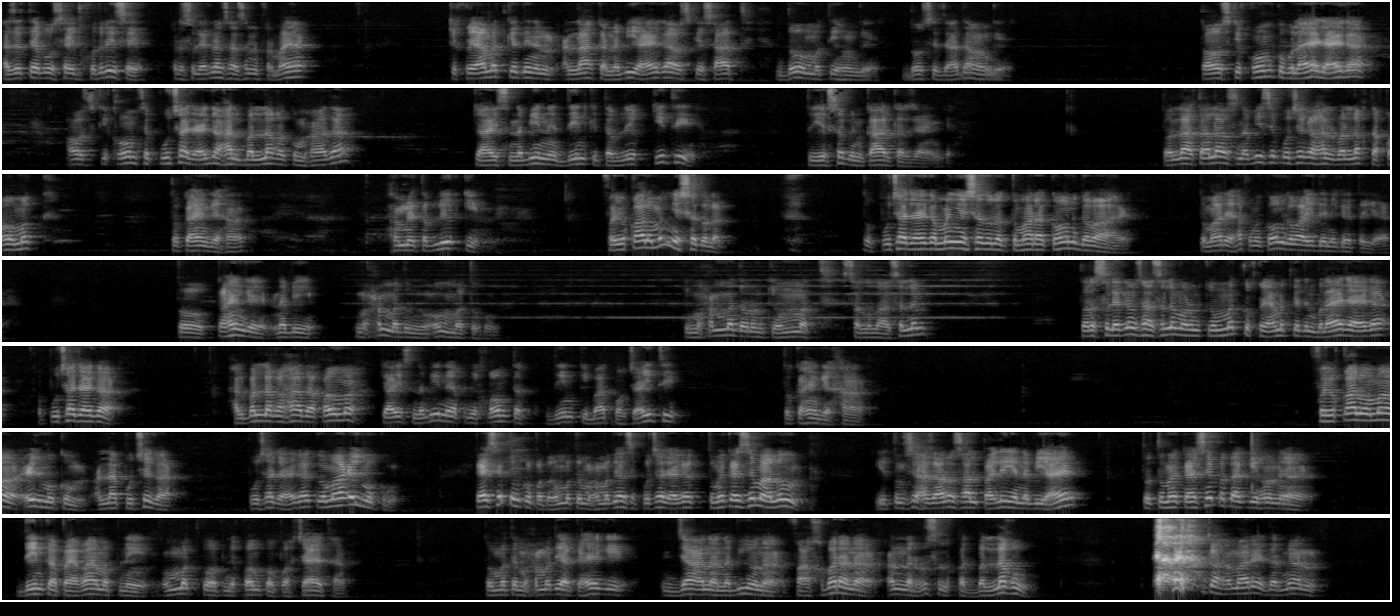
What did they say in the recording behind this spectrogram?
حضرت ابو سعید خدری سے رسول اکرم صلی اللہ علیہ وسلم نے فرمایا کہ قیامت کے دن اللہ کا نبی آئے گا، اس کے ساتھ دو امتی ہوں گے، دو سے زیادہ ہوں گے۔ تو اس کی قوم کو بلایا جائے گا اور اس کی قوم سے پوچھا جائے گا حل بلغکم هذا؟ کیا اس نبی نے دین کی تبلیغ کی تھی؟ تو یہ سب انکار کر جائیں گے۔ تو اللہ تعالیٰ اس نبی سے پوچھے گا حل بلغت قومک؟ تو کہیں گے ہاں ہم نے تبلیغ کی۔ فیقال من یشہد لک تو پوچھا جائے گا، من یشہد لک تمہارا کون گواہ ہے؟ تمہارے حق میں کون گواہی دینے کے لیے تیار ہے؟ تو کہیں گے، نبی محمد امت ہوں کہ محمد اور ان کی امت صلی اللہ علیہ وسلم، تو رسول اکرم صلی اللہ علیہ وسلم اور ان کی امت کو قیامت کے دن بلایا جائے گا۔ اور پوچھا جائے گا حل بلغ هذا قومہ کیا اس نبی نے اپنی قوم تک دین کی بات پہنچائی تھی؟ تو کہیں گے ہاں۔ فیقال، وما علمکم؟ اللہ پوچھے گا، پوچھا جائے گا کہ وما علمکم؟ کیسے تم کو پتہ؟ امت محمدیہ سے پوچھا جائے گا، تمہیں کیسے معلوم؟ یہ تم سے ہزاروں سال پہلے یہ نبی آئے، تو تمہیں کیسے پتا کہ انہوں نے دین کا پیغام اپنی امت کو، اپنی قوم کو پہنچایا تھا؟ تو امت محمدیہ کہے گی، جانا نبینا فاخبرنا ان الرسل قد بلغوا۔ کہ ہمارے درمیان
